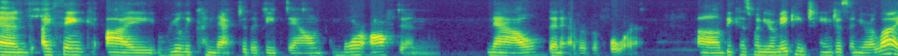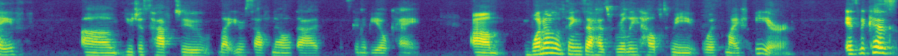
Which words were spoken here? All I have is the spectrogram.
And I think I really connect to the deep down more often now than ever before. Um, because when you're making changes in your life, um, you just have to let yourself know that it's going to be okay. Um, one of the things that has really helped me with my fear is because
